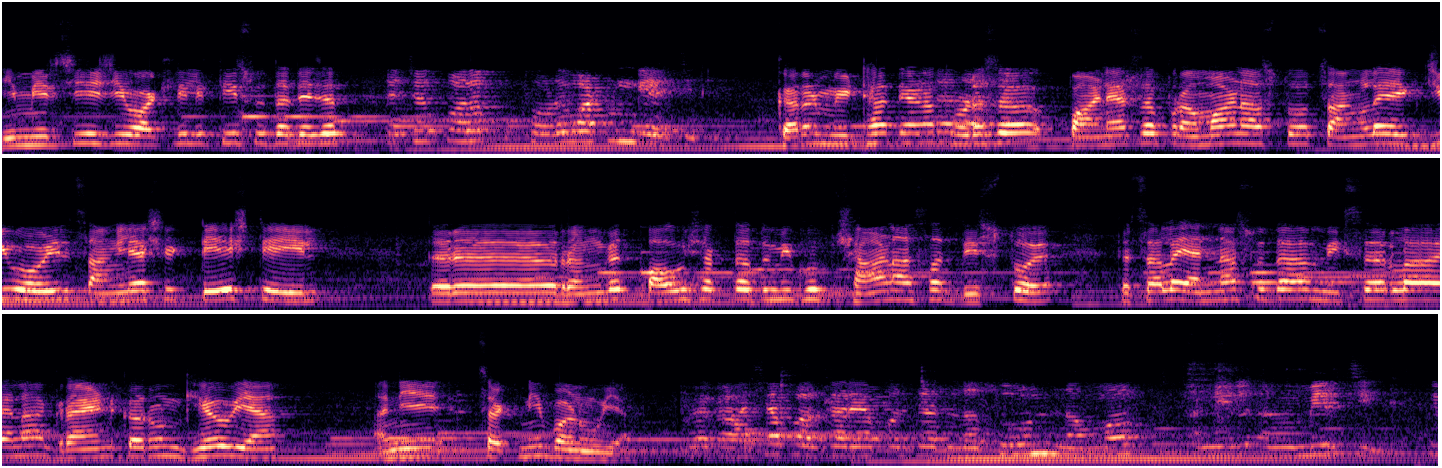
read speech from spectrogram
ही मिरची जी वाटलेली ती सुद्धा त्याच्यात त्याच्यात परत थोडं वाटून घ्यायची कारण मिठात ना थोडंसं पाण्याचं प्रमाण असतो चांगला एकजीव होईल चांगली अशी टेस्ट येईल. तर रंगत पाहू शकता तुम्ही खूप छान असा दिसतोय. तर चला यांना सुद्धा मिक्सरला आहे ना ग्राइंड करून घेऊया आणि चटणी बनवूया. बघा अशा प्रकारे आपण त्यात लसूण नमक आणि मिरची ती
